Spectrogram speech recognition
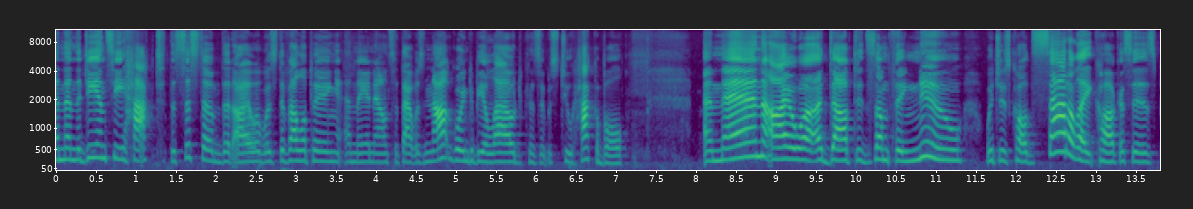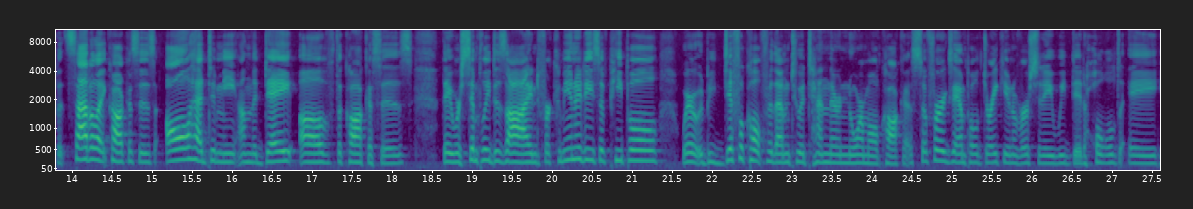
And then the DNC hacked the system that Iowa was developing, and they announced that that was not going to be allowed because it was too hackable. And then Iowa adopted something new, which is called satellite caucuses, but satellite caucuses all had to meet on the day of the caucuses. They were simply designed for communities of people where it would be difficult for them to attend their normal caucus. So, for example, Drake University, we did hold a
